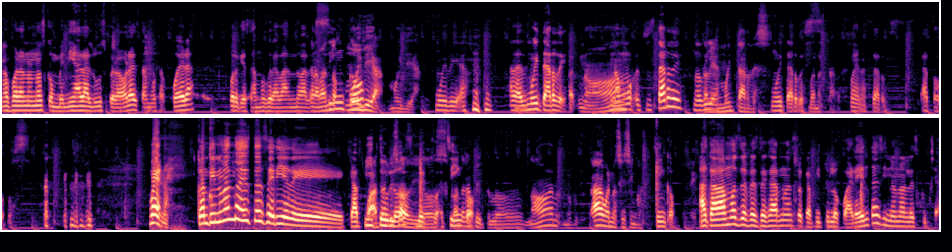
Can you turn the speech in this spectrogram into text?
afuera no nos convenía la luz, pero ahora estamos afuera porque estamos grabando a las Grabando 5. muy día, muy día. Muy día. A las muy tarde. Ah, No, No, mu- es tarde, no día. bien, muy tardes. Muy tardes. Buenas tardes. Buenas tardes a todos. bueno, continuando esta serie de ¿Cuatro capítulos, de cinco, capítulos? No, no, ah, bueno, sí, cinco. cinco. Sí. Acabamos de festejar nuestro capítulo 40, si no, no lo escuchan.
